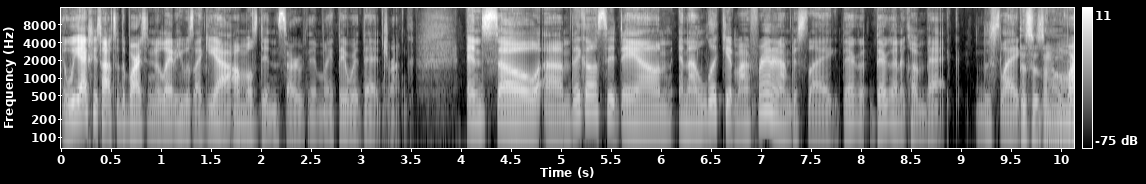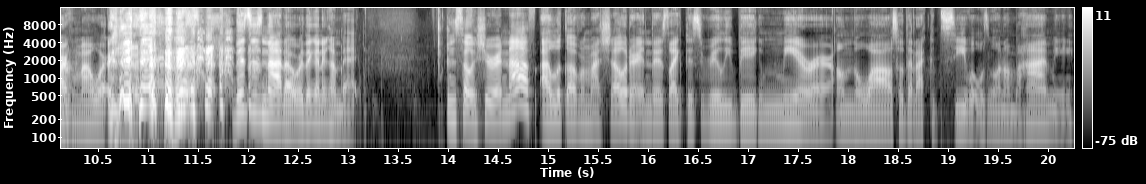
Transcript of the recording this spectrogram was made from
And we actually talked to the bartender later. He was like, "Yeah, I almost didn't serve them. Like they were that drunk." And so um, they go sit down, and I look at my friend, and I'm just like, "They're they're gonna come back. Just like This isn't mark over. my words. this is not over. They're gonna come back." And so, sure enough, I look over my shoulder, and there's like this really big mirror on the wall, so that I could see what was going on behind me.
